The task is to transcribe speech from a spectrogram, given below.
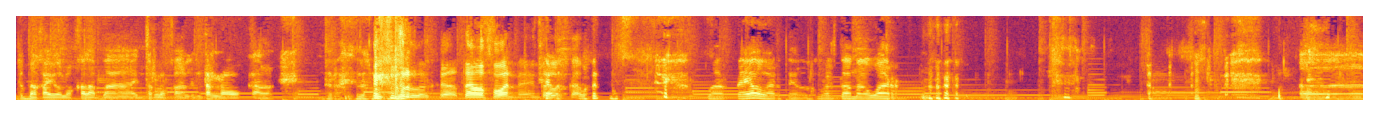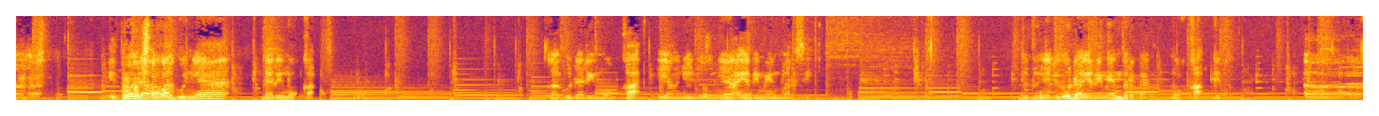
tebak ayo lokal apa interlokal? Interlokal. Inter- interlokal. Telepon ya, interlokal. wartel, wartel, wartel mawar. Eh, itu adalah lagunya dari Moka. Lagu dari Moka yang judulnya I Remember sih. Judulnya juga udah I Remember kan, Moka gitu. Eh,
